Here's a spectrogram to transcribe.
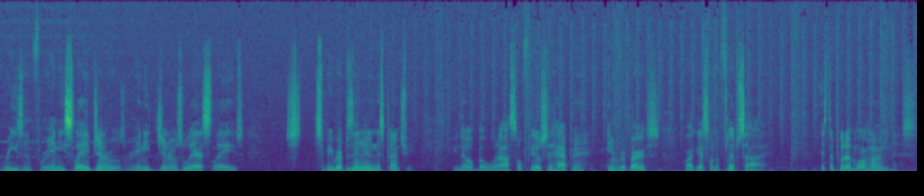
reason for any slave generals or any generals who had slaves to be represented in this country. You know, but what I also feel should happen in reverse, or I guess on the flip side, is to put up more monuments.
